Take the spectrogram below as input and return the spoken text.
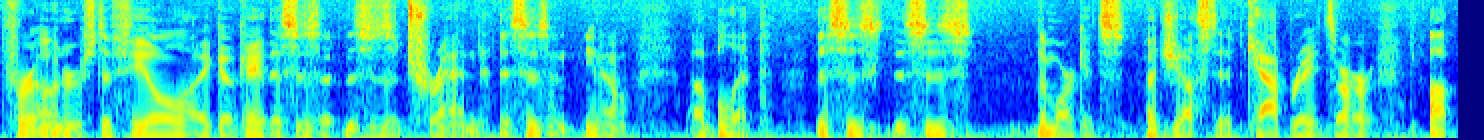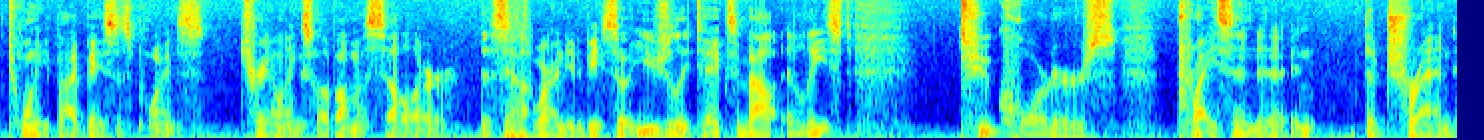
for owners to feel like, okay, this is a this is a trend. This isn't you know a blip. This is this is the market's adjusted. Cap rates are up 25 basis points trailing. So if I'm a seller, this Yeah. is where I need to be. So it usually takes about at least two quarters price into in the trend.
